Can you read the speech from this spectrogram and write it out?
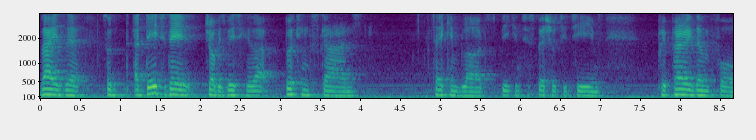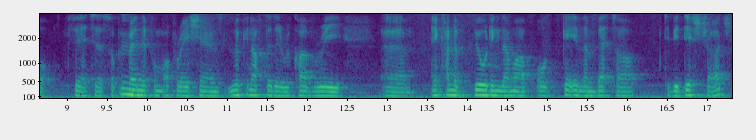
that is there. So a day-to-day job is basically that: booking scans, taking blood, speaking to specialty teams, preparing them for theatre, so preparing Mm. them from operations, looking after their recovery, um, and kind of building them up or getting them better to be discharged.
